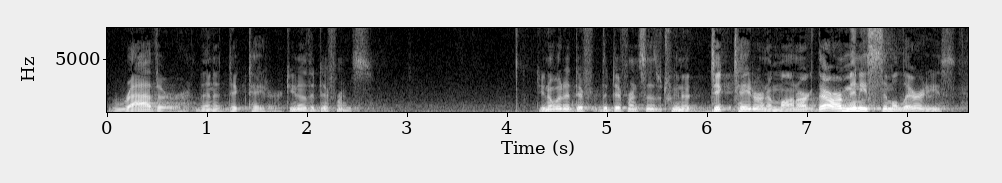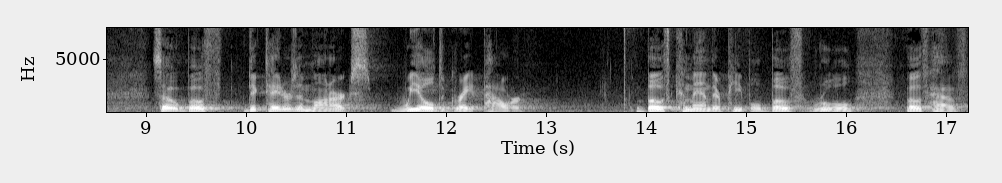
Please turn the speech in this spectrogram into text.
rather than a dictator. Do you know the difference? Do you know what dif- the difference is between a dictator and a monarch? There are many similarities. So, both dictators and monarchs wield great power. Both command their people, both rule, both have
